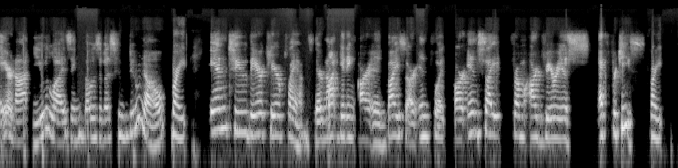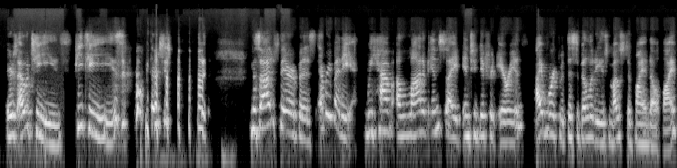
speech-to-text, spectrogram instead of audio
they are not utilizing those of us who do know Right. into their care plans. They're not getting our advice, our input, our insight from our various expertise. Right. There's OTs, PTs, there's just massage therapists, everybody. We have a lot of insight into different areas. I've worked with disabilities most of my adult life.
